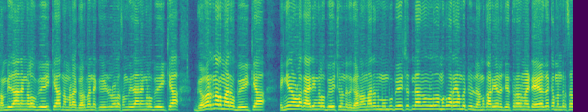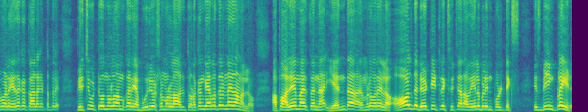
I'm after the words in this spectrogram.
സംവിധാനങ്ങൾ ഉപയോഗിക്കുക നമ്മുടെ ഗവൺമെന്റ് കീഴിലുള്ള സംവിധാനങ്ങൾ ഉപയോഗിക്കുക ഗവർണർമാരെ ഉപയോഗിക്കുക ഇങ്ങനെയുള്ള കാര്യങ്ങൾ ഉപയോഗിച്ചുകൊണ്ടത്. ഗവർണർമാരൊന്നും മുമ്പ് ഉപയോഗിച്ചിട്ടില്ല എന്നുള്ളത് നമുക്ക് പറയാൻ പറ്റില്ല നമുക്കറിയാമല്ലോ ചരിത്രപരമായിട്ട് ഏതൊക്കെ മന്ത്രിസഭകൾ ഏതൊക്കെ കാലഘട്ടത്തിൽ പിരിച്ചു വിട്ടു എന്നുള്ളത് നമുക്കറിയാം. ഭൂരിപക്ഷമുള്ള അത് തുടക്കം കേരളത്തിലുണ്ടായതാണല്ലോ. അപ്പോൾ അതേമാതിരി തന്നെ എന്താ നമ്മൾ പറയല്ലോ all the dirty tricks which are available in politics is being played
